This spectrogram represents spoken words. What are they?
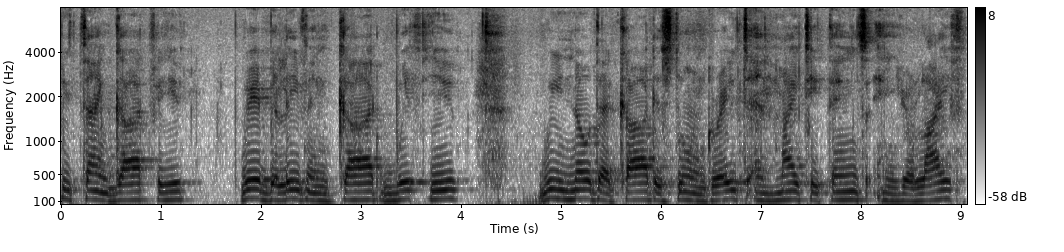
We thank God for you. We believe in God with you. We know that God is doing great and mighty things in your life.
